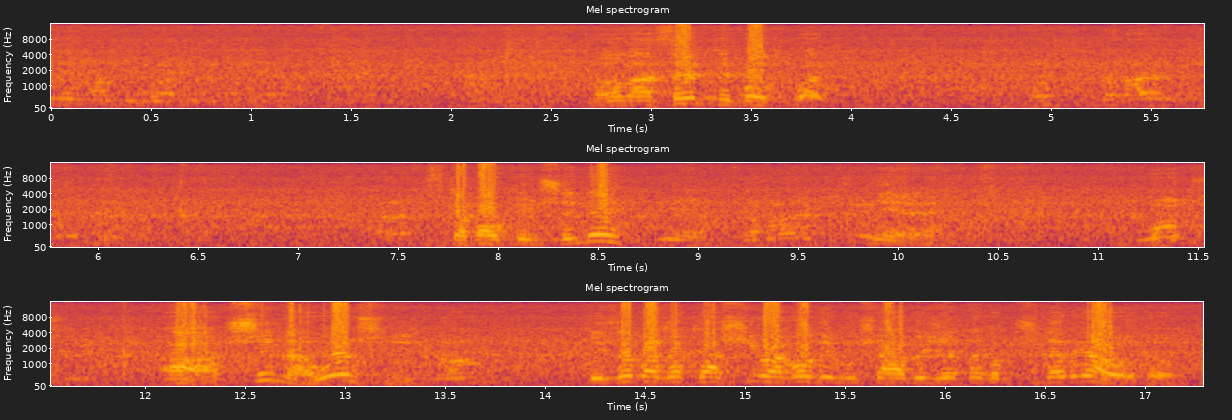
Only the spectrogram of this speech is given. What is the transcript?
Tutaj mamy ładnie. No następny podkład. Z kawałkiem szyny? Nie, kawałek szyny. Nie. Łącznik. A, szyna, łącznik. No. Ty zobacz jaka siła wody musiała być, że to, to przytargało to.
